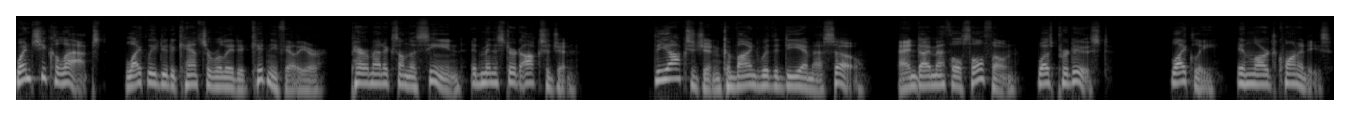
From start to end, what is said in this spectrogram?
When she collapsed, likely due to cancer related kidney failure, paramedics on the scene administered oxygen. The oxygen combined with the DMSO, and dimethyl dimethylsulfone, was produced, likely in large quantities.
